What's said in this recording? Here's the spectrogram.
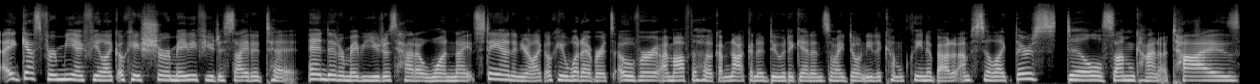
I guess for me, I feel like, okay, sure, maybe if you decided to end it, or maybe you just had a one night stand and you're like, okay, whatever, it's over. I'm off the hook. I'm not going to do it again. And so I don't need to come clean about it. I'm still like, there's still some kind of ties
